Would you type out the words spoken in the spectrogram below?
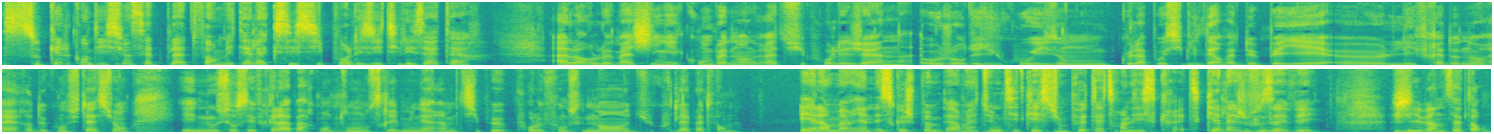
Sous quelles conditions cette plateforme est-elle accessible pour les utilisateurs? Alors le matching est complètement gratuit pour les jeunes. Aujourd'hui, du coup, ils ont que la possibilité en fait de payer euh, les frais d'honoraires de consultation. Et nous, sur ces frais-là, par contre, on se rémunère un petit peu pour le fonctionnement du coup de la plateforme. Et alors Marianne, est-ce que je peux me permettre une petite question peut-être indiscrète? Quel âge vous avez? J'ai 27 ans.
